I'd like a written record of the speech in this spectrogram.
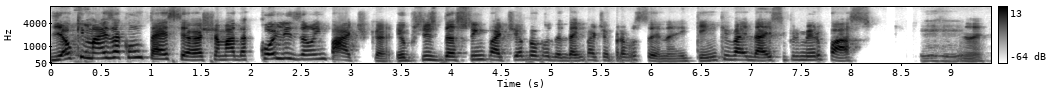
E é o que mais acontece, é a chamada colisão empática. Eu preciso da sua empatia para poder dar empatia para você, né? E quem que vai dar esse primeiro passo? Uhum. Né?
